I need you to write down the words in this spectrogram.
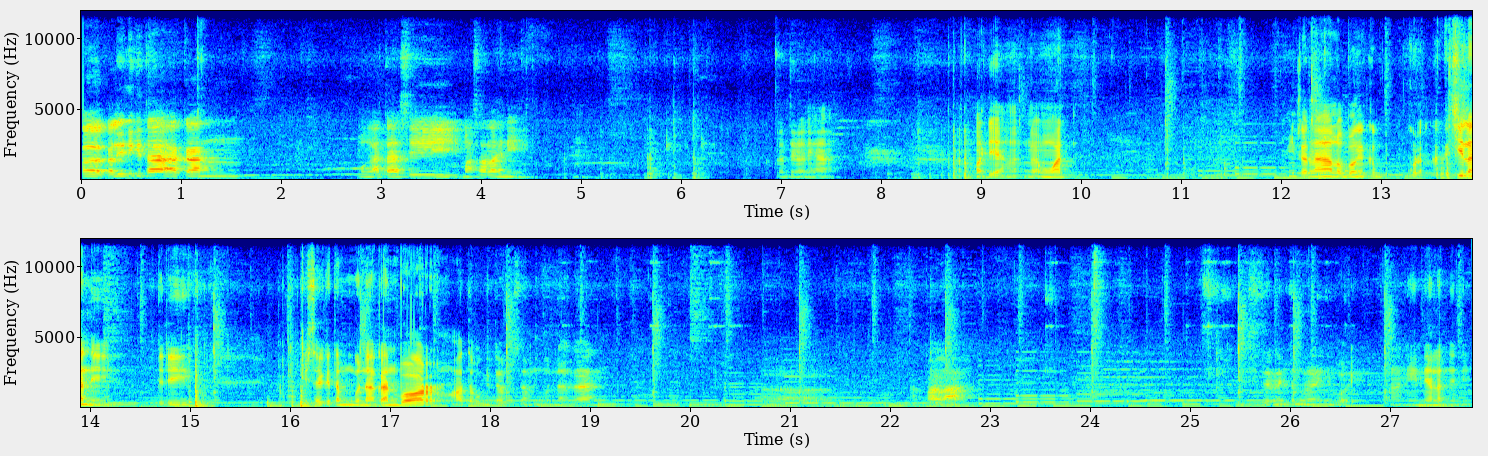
kali ini kita akan mengatasi masalah ini. Kalian tengok nih. Muat dia nggak muat. Ini karena lubangnya ke, kurang kekecilan nih. Jadi bisa kita menggunakan bor atau kita bisa menggunakan eh, apalah. Sebenarnya kita menggunakan ini boy. Nah ini, ini alatnya nih.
